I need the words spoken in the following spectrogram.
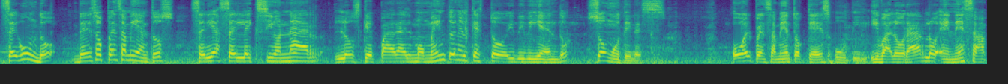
Segundo, de esos pensamientos sería seleccionar los que para el momento en el que estoy viviendo son útiles o el pensamiento que es útil y valorarlo en esa,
